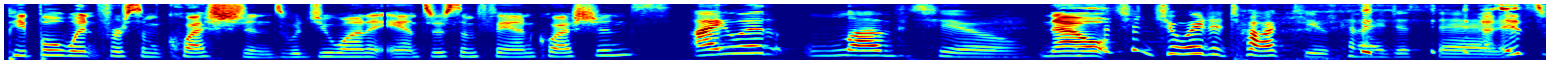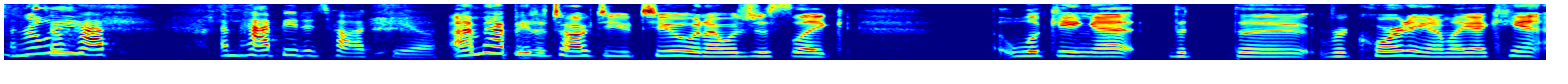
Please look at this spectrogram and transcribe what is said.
people went for some questions would you want to answer some fan questions I would love to. Now- it's such a joy to talk to you, can I just say? It's I'm really- so happy. I'm happy to talk to you. I'm happy to talk to you too. And I was just like looking at the the recording. I'm like, I can't.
